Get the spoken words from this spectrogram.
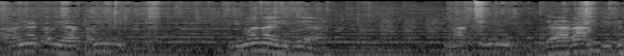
soalnya kelihatan gimana gitu ya? Makin garang gitu.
